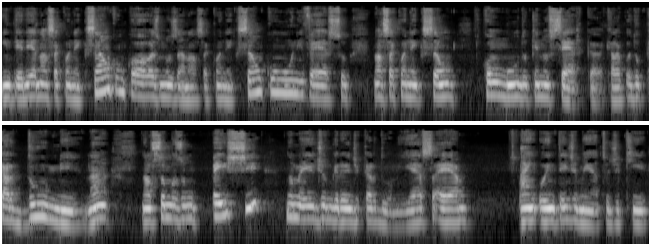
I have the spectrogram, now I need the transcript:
Entender a nossa conexão com o cosmos, a nossa conexão com o universo, nossa conexão com o mundo que nos cerca, aquela coisa do cardume, né? Nós somos um peixe no meio de um grande cardume. E essa é a, o entendimento de que,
